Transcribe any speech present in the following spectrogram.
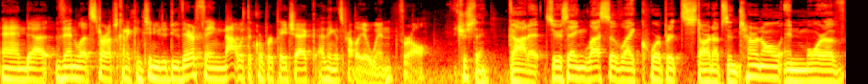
and uh, then let startups kind of continue to do their thing, not with the corporate paycheck, I think it's probably a win for all. Interesting. Got it. So you're saying less of like corporate startups internal and more of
